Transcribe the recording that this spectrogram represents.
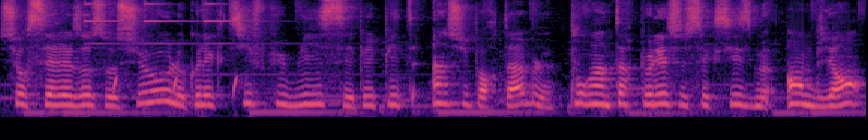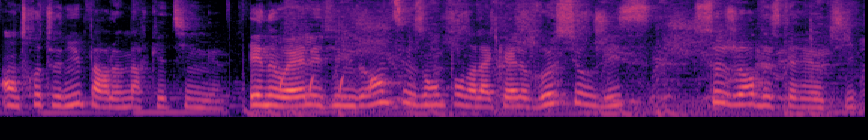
Sur ses réseaux sociaux, le collectif publie ses pépites insupportables pour interpeller ce sexisme ambiant entretenu par le marketing. Et Noël est une grande saison pendant laquelle ressurgissent ce genre de stéréotypes.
